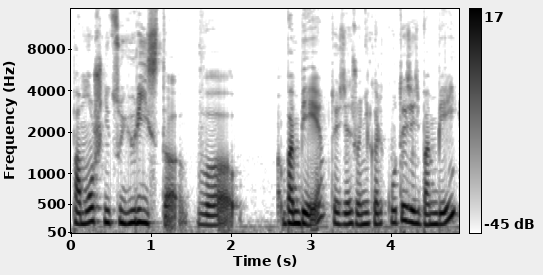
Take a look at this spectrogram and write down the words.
помощницу юриста в Бомбее, то есть здесь же не Калькутта, здесь Бомбей,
